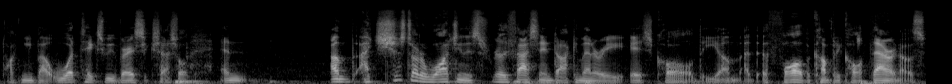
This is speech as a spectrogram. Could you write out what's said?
talking about what takes to be very successful. And um, I just started watching this really fascinating documentary. It's called the, um, the Fall of a Company called Theranos,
